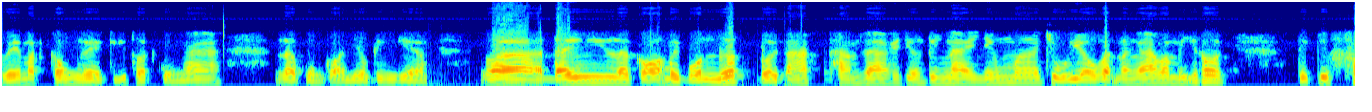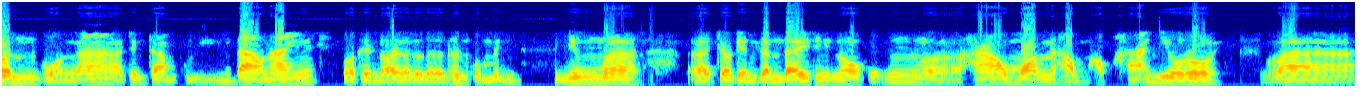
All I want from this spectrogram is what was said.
về mặt công nghệ kỹ thuật của nga là cũng có nhiều kinh nghiệm. Và đây là có 14 nước đối tác tham gia cái chương trình này nhưng mà chủ yếu vẫn là nga và mỹ thôi. Thì cái phần của nga ở trên trạm quỹ đạo này ấy, có thể nói là lớn hơn của mỹ. Nhưng mà uh, cho đến gần đây thì nó cũng uh, hao mòn hỏng hóc khá nhiều rồi. Và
